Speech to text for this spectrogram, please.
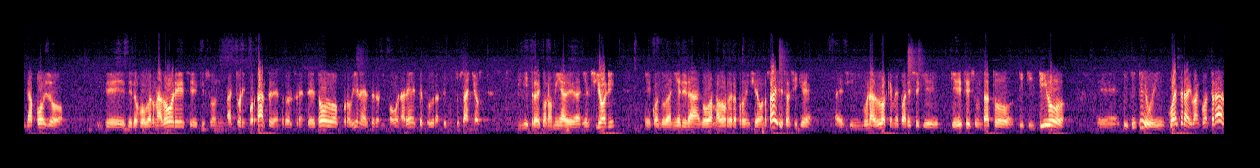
el apoyo de, de los gobernadores, eh, que son un actor importante dentro del Frente de Todos, proviene del peronismo bonaerense, fue durante muchos años ministra de Economía de Daniel Scioli, eh, cuando Daniel era gobernador de la provincia de Buenos Aires, así que eh, sin ninguna duda que me parece que, ese es un dato distintivo, eh, distintivo, y encuentra y va a encontrar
